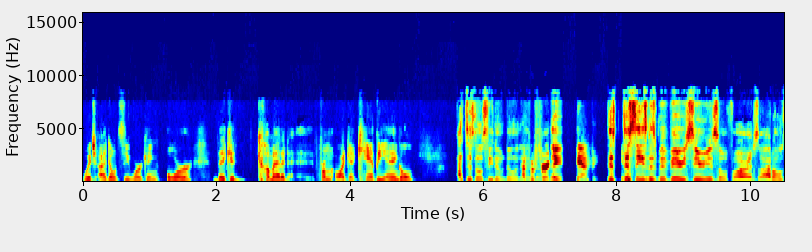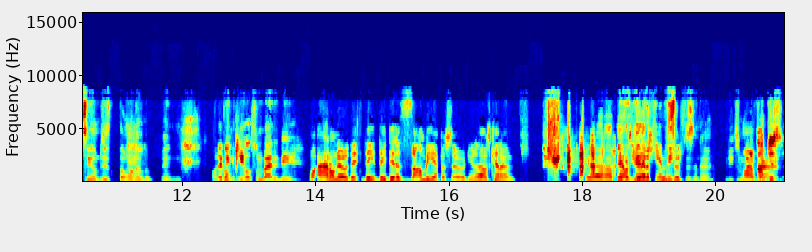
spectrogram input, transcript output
which I don't see working, or they could come at it from like a campy angle. I just don't see them doing that. I prefer though. They, Campy. this this season has been very serious so far, so I don't see them just throwing a loop and Oh, they're gonna kill somebody then. Well, I don't know. They they they did a zombie episode. You know, that was kind of yeah, I mean, That was you had kinda a few campy. exceptions in there. Need some Small I'm vampires. just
